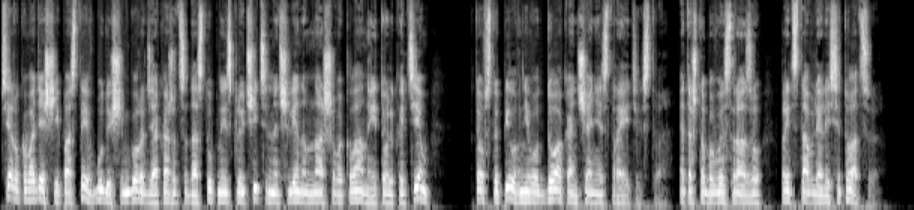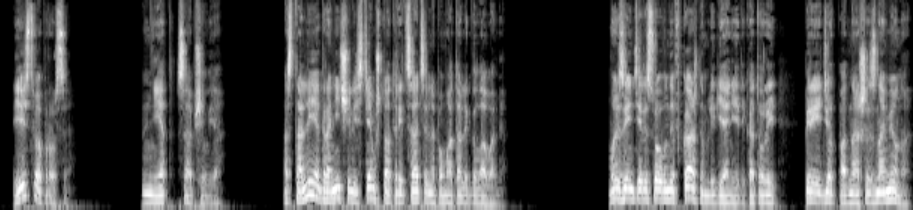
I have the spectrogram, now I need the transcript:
все руководящие посты в будущем городе окажутся доступны исключительно членам нашего клана и только тем, кто вступил в него до окончания строительства. Это чтобы вы сразу представляли ситуацию. Есть вопросы? Нет, сообщил я. Остальные ограничились тем, что отрицательно помотали головами. Мы заинтересованы в каждом легионере, который перейдет под наши знамена,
